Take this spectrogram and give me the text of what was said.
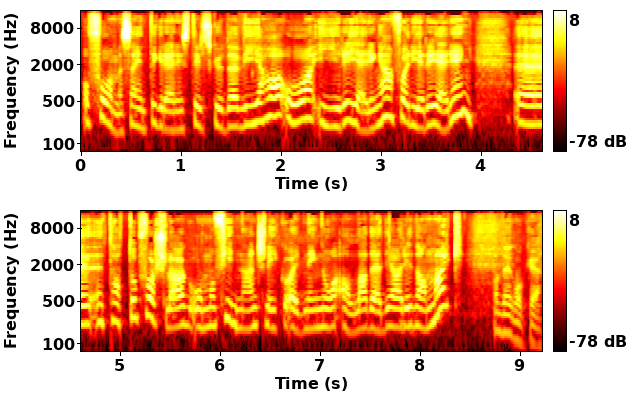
og få med seg integreringstilskuddet. Vi har òg i regjeringa, forrige regjering eh, tatt opp forslag om å finne en slik ordning nå à la det de har i Danmark. Og det går ikke?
